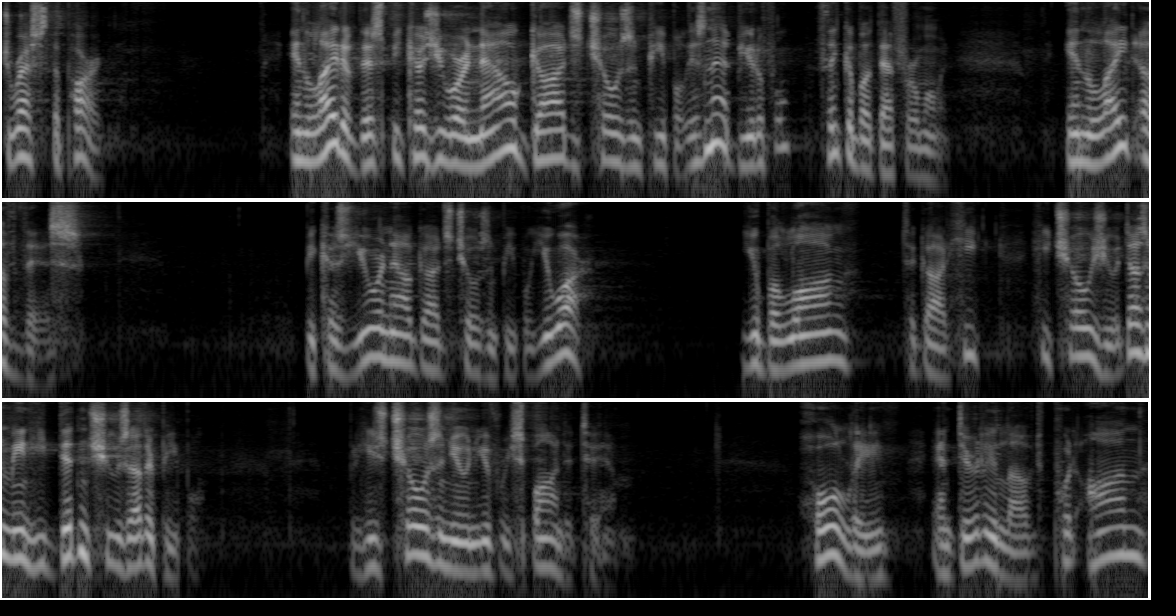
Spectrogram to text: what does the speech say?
Dress the part in light of this because you are now God's chosen people. Isn't that beautiful? Think about that for a moment. In light of this, because you are now God's chosen people, you are. You belong to God. He, he chose you. It doesn't mean He didn't choose other people, but He's chosen you and you've responded to Him. Holy and dearly loved, put on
